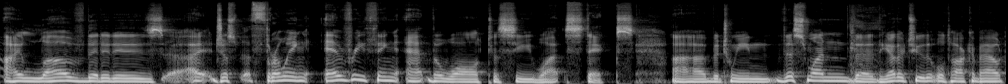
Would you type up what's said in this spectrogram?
I love that it is uh, just throwing everything at the wall to see what sticks. Uh, between this one, the the other two that we'll talk about,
